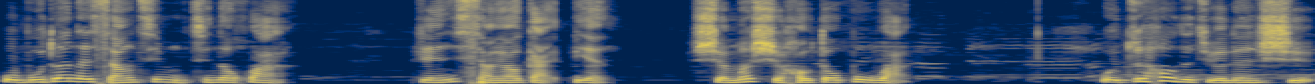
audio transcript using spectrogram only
我不断的想起母亲的话：人想要改变，什么时候都不晚。我最后的结论是：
